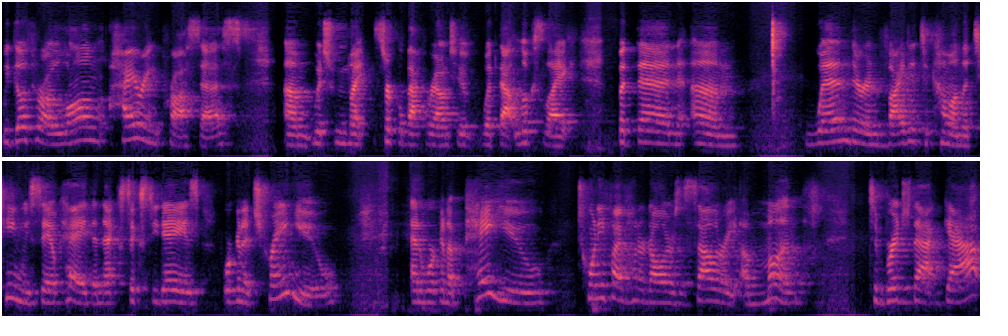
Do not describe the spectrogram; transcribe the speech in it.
we go through our long hiring process um, which we might circle back around to what that looks like. But then um, when they're invited to come on the team we say okay the next 60 days we're going to train you and we're going to pay you $2500 a salary a month to bridge that gap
